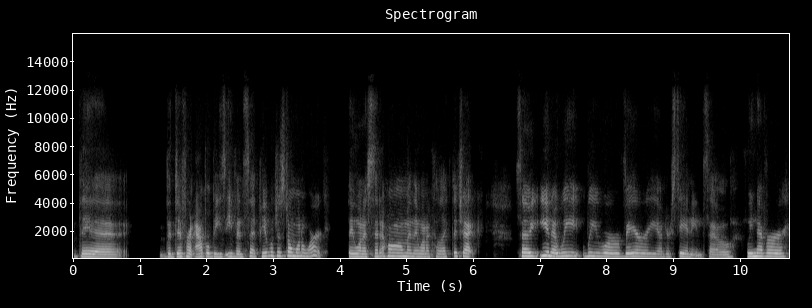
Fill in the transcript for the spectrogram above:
the the different Applebee's even said people just don't want to work. They want to sit at home and they want to collect the check. So, you know, we we were very understanding. So we never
